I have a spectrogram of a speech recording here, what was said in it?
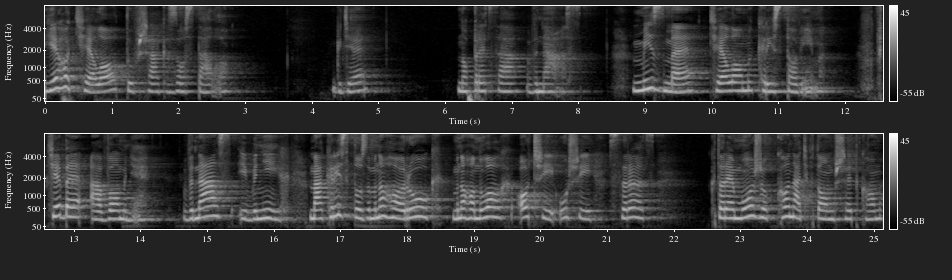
Jeho telo tu však zostalo. Kde? No predsa v nás. My sme telom Kristovým. V tebe a vo mne. V nás i v nich má Kristus mnoho rúk, mnoho nôh, očí, uší, srdc, ktoré môžu konať v tom všetkom,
